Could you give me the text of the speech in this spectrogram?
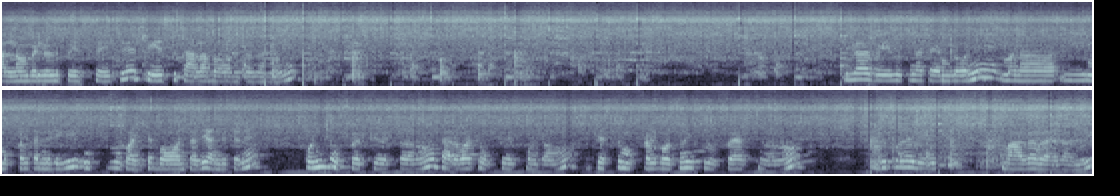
అల్లం వెల్లుల్లి పేస్ట్ అయితే టేస్ట్ చాలా బాగుంటుందండి. ఇలా వేగుతున్న టైంలోనే మన ఈ ముక్కలు కన్నిటికి ఉప్పు పడితే బాగుంటుంది. అందుకనే కొంచెం ఉప్పు ఎక్కువ వేస్తాను తర్వాత ఉప్పు వేసుకుంటాము. జస్ట్ ముక్కల కోసం ఇప్పుడు ఉప్పు వేస్తున్నాను. ఇది కూడా వేసి బాగా వేగాలి.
